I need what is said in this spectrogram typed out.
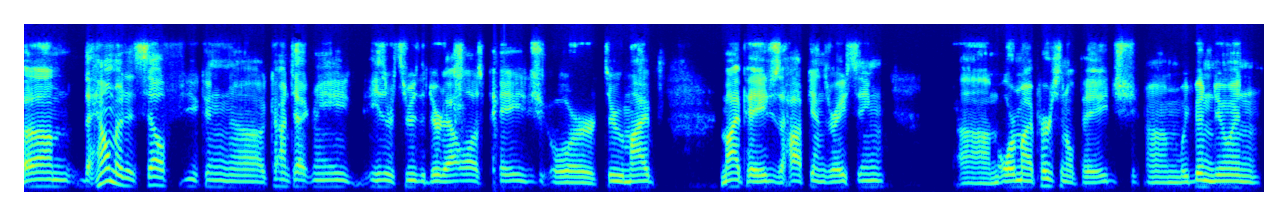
Um, the helmet itself, you can uh, contact me either through the Dirt Outlaws page or through my my page, the Hopkins Racing, um, or my personal page. Um, we've been doing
